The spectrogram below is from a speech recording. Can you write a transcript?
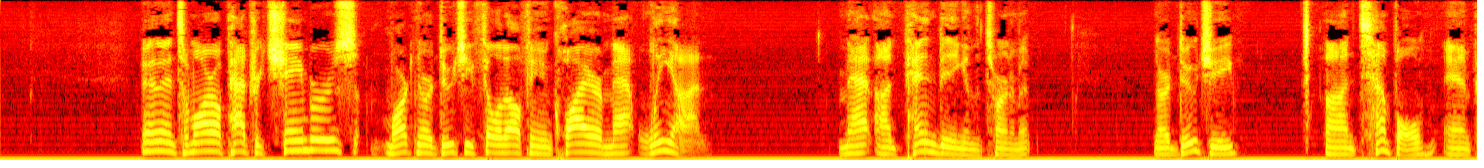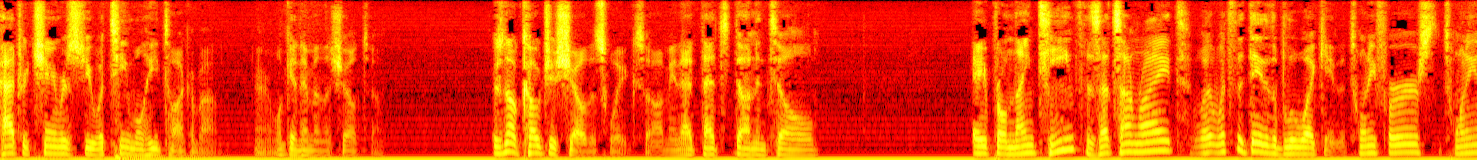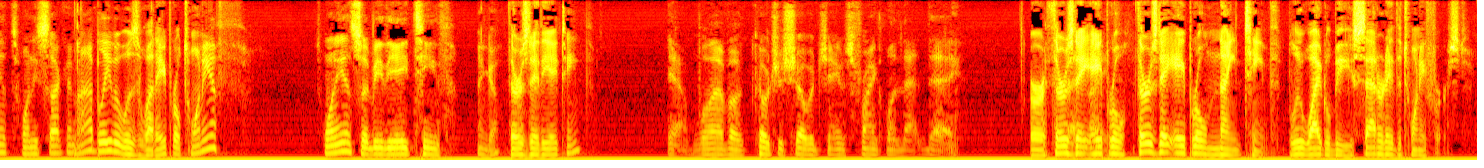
And then tomorrow, Patrick Chambers, Mark Narducci, Philadelphia Inquirer, Matt Leon. Matt on Penn being in the tournament. Narducci on Temple, and Patrick Chambers, what team will he talk about? Right, we'll get him in the show too. There's no coaches show this week, so I mean that that's done until April 19th. Does that sound right? What's the date of the Blue White game? The 21st, the 20th, 22nd? I believe it was what April 20th. 20th, so it'd be the 18th. There you go. Thursday the 18th. Yeah, we'll have a coaches show with James Franklin that day. Or Thursday, April Thursday, April 19th. Blue White will be Saturday the 21st.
